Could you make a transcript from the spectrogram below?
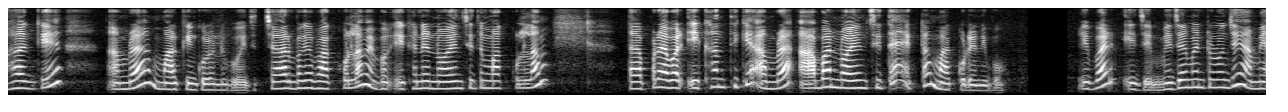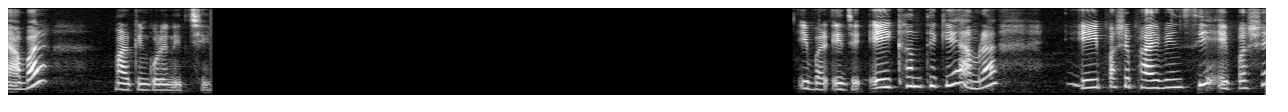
ভাগে আমরা মার্কিং করে নেব। এই যে চার ভাগে ভাগ করলাম এবং এখানে নয় ইঞ্চিতে মার্ক করলাম। তারপরে আবার এখান থেকে আমরা আবার নয় ইঞ্চিতে একটা মার্ক করে নিব। এবার এই যে মেজারমেন্ট অনুযায়ী আমি আবার মার্কিং করে নিচ্ছি। এবার এই যে এইখান থেকে আমরা এই পাশে ফাইভ ইঞ্চি, এই পাশে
